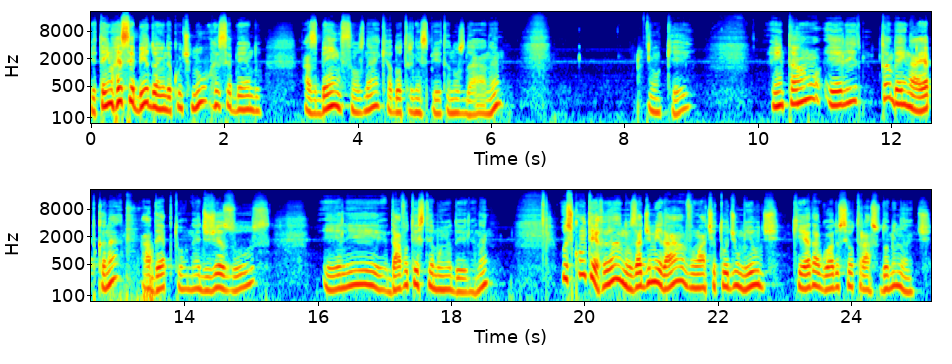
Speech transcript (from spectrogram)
E tenho recebido ainda, continuo recebendo as bênçãos né, que a doutrina espírita nos dá. Né? Ok. Então, ele também na época, né, adepto né, de Jesus, ele dava o testemunho dele, né? Os conterrâneos admiravam a atitude humilde, que era agora o seu traço dominante.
